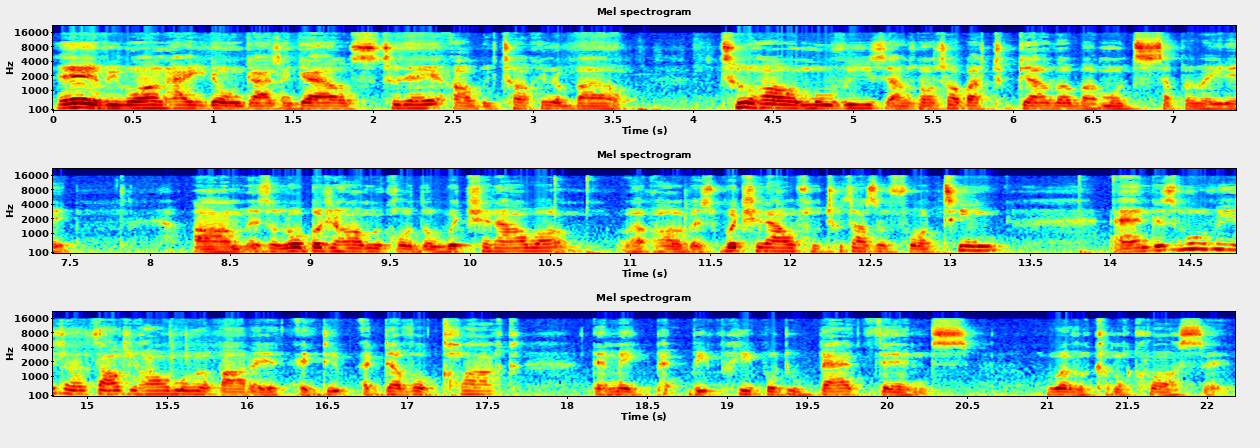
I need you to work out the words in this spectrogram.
Hey everyone, how you doing, guys and gals? Today I'll be talking about two horror movies. I was going to talk about together, but I'm going to separate it. Um, it's a low budget horror movie called The Witching Hour. Well, it's Witching Hour from 2014. And this movie is an anthology horror movie about a, a, a devil clock that make pe- people do bad things, whoever come across it.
